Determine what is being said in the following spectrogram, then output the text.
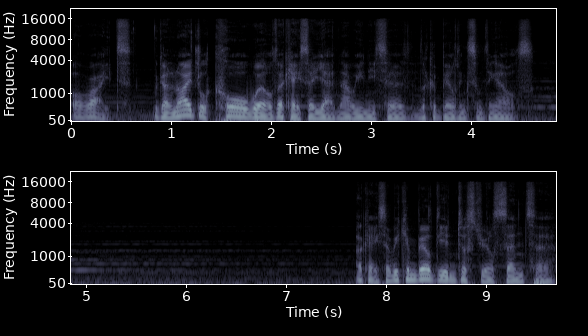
All right, we've got an idle core world. Okay, so yeah, now we need to look at building something else. Okay, so we can build the industrial center.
